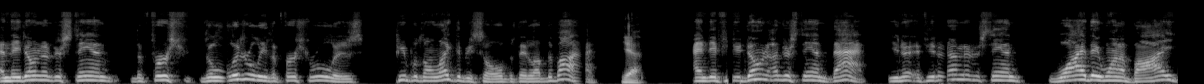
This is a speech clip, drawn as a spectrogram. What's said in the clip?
and they don't understand the first the literally the first rule is people don't like to be sold but they love to buy. Yeah. And if you don't understand that you know if you don't understand why they want to buy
